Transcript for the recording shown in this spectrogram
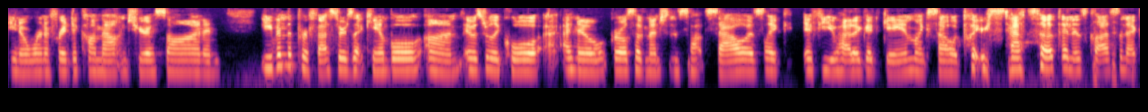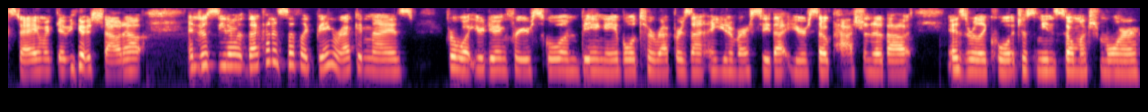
you know, weren't afraid to come out and cheer us on. And even the professors at Campbell, um, it was really cool. I know girls have mentioned this about Sal. Is like if you had a good game, like Sal would put your stats up in his class the next day and would give you a shout out, and just you know that kind of stuff, like being recognized for what you're doing for your school and being able to represent a university that you're so passionate about is really cool. It just means so much more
